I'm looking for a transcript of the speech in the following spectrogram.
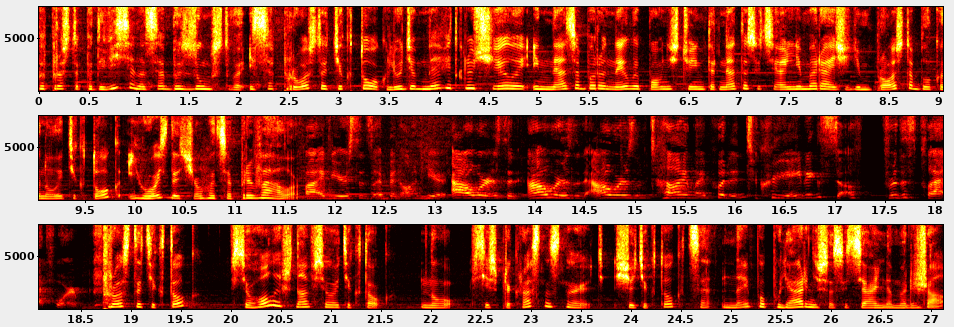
Ви просто подивіться на це безумство, і це просто TikTok. Людям не відключили і не заборонили повністю інтернет та соціальні мережі. Їм просто блоканули TikTok, і ось до чого це привело. Five years since I've been on here. Hours and hours and hours of time I put into creating stuff for this platform. Просто TikTok? Всього лиш навсього TikTok. Ну, всі ж прекрасно знають, що TikTok – це найпопулярніша соціальна мережа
